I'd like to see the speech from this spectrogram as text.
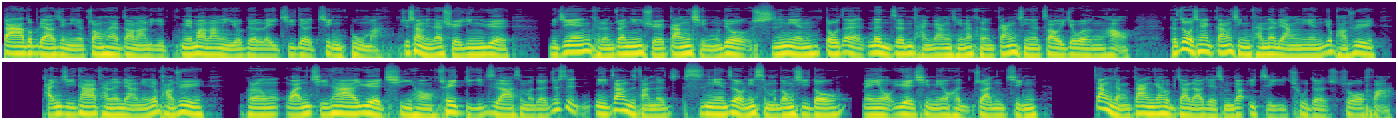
大家都不了解你的状态到哪里，没办法让你有个累积的进步嘛。就像你在学音乐，你今天可能专心学钢琴，我就十年都在认真弹钢琴，那可能钢琴的造诣就会很好。可是我现在钢琴弹了两年，又跑去弹吉他，弹了两年，又跑去可能玩其他乐器，哈，吹笛子啊什么的。就是你这样子，反而十年之后，你什么东西都没有，乐器没有很专精。这样讲，大家应该会比较了解什么叫一指一处的说法。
